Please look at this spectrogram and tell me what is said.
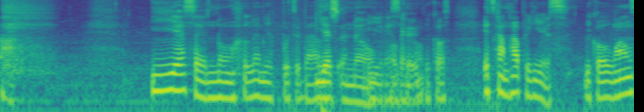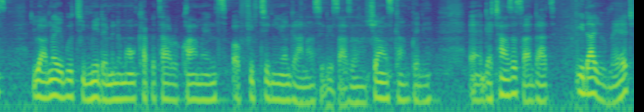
Yes and no. Let me put it that way. Yes and no. Yes okay. and no. Because it can happen, yes. Because once you are not able to meet the minimum capital requirements of 50 million Ghana cedis as an insurance company, and the chances are that either you merge,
